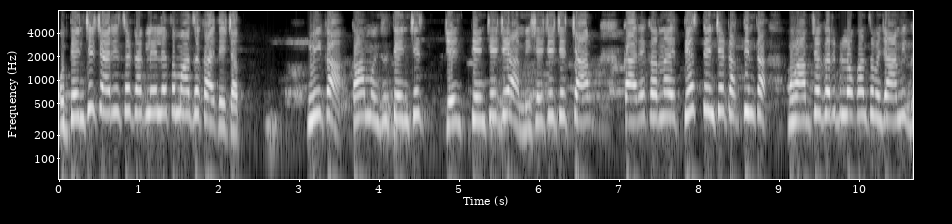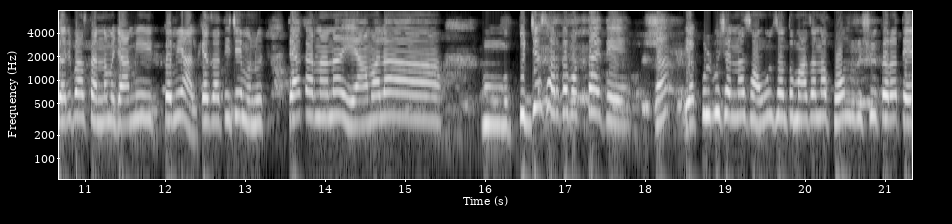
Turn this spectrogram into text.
मग त्यांचे चारीचं टाकलेलं तर माझं काय त्याच्यात? मी का? का म्हणजे त्यांचे जे त्यांचे जे हमेशाचे जे चार कार्य आहेत तेच त्यांचे टाकतील का? मग आमच्या गरीब लोकांचं म्हणजे आम्ही गरीब असताना म्हणजे आम्ही कमी हलक्या जातीचे म्हणून त्या कारणानं हे आम्हाला तुझ्यासारखं बघताय ते. हा? या कुलभूषणना सांगून सांगतो माझा ना फोन रिसिव्ह करत आहे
